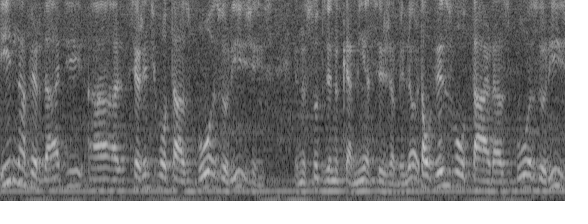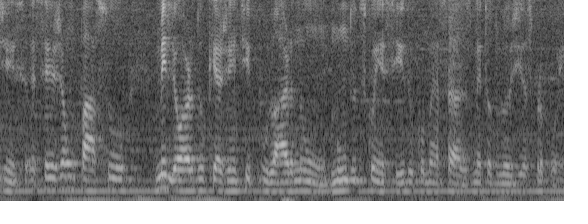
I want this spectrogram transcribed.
E, na verdade, a, se a gente voltar às boas origens, eu não estou dizendo que a minha seja melhor, talvez voltar às boas origens seja um passo melhor do que a gente pular num mundo desconhecido como essas metodologias propõem.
